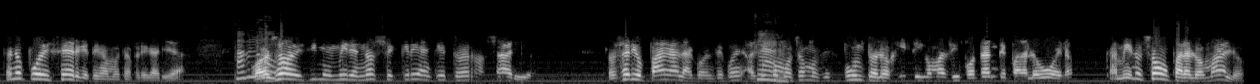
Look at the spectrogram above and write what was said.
Entonces no puede ser que tengamos esta precariedad. Nosotros decimos, miren, no se crean que esto es Rosario. Rosario paga la consecuencia, así como somos el punto logístico más importante para lo bueno, también lo somos para lo malo.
